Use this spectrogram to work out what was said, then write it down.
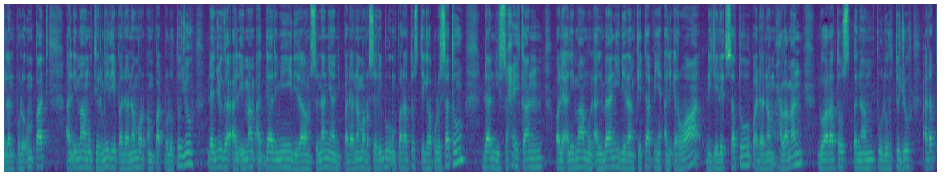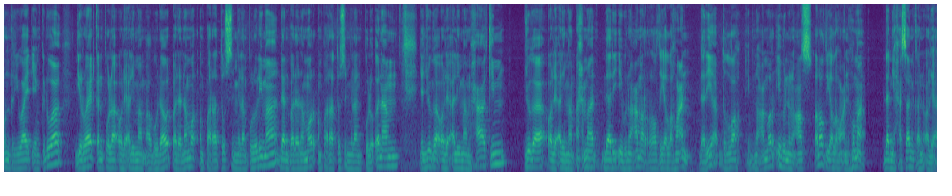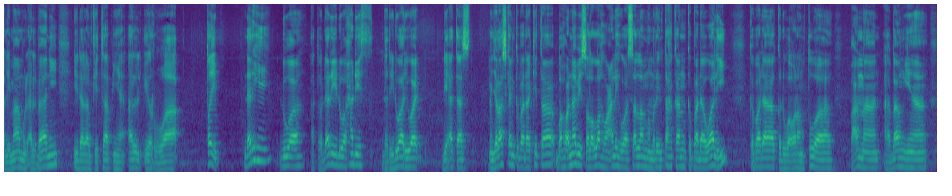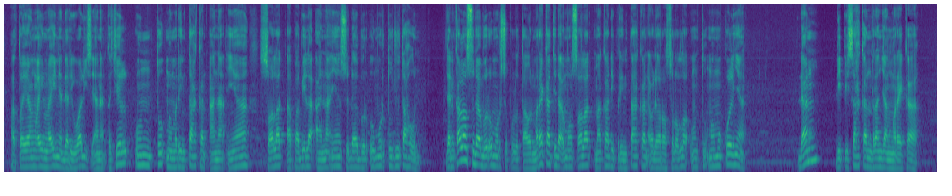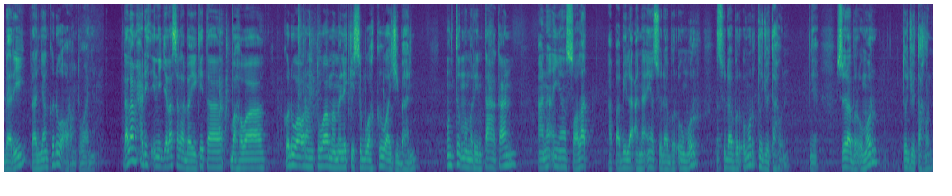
Al-Imam Tirmidzi pada nomor 47 dan juga Al-Imam Ad-Darimi di dalam sunannya pada nomor 1431 dan disahihkan oleh Al-Imam Al-Albani di dalam kitabnya Al-Irwa di jilid 1 pada nomor halaman 267. Adapun riwayat yang kedua diriwayatkan pula oleh Al-Imam Abu Daud pada nomor 495 dan pada nomor nomor 496 dan juga oleh al-Imam Hakim juga oleh al-Imam Ahmad dari Ibnu Amr radhiyallahu an dari Abdullah Ibnu Amr Ibnu Al-As radhiyallahu anhuma dan dihasankan oleh al-Imam Al-Albani di dalam kitabnya Al-Irwa. Taib. Dari dua atau dari dua hadis dari dua riwayat di atas menjelaskan kepada kita bahwa Nabi Shallallahu Alaihi Wasallam memerintahkan kepada wali, kepada kedua orang tua, paman, abangnya, atau yang lain-lainnya dari wali si anak kecil untuk memerintahkan anaknya sholat apabila anaknya sudah berumur tujuh tahun. Dan kalau sudah berumur 10 tahun mereka tidak mau sholat maka diperintahkan oleh Rasulullah untuk memukulnya. Dan dipisahkan ranjang mereka dari ranjang kedua orang tuanya. Dalam hadis ini jelaslah bagi kita bahwa kedua orang tua memiliki sebuah kewajiban untuk memerintahkan anaknya sholat apabila anaknya sudah berumur sudah berumur tujuh tahun. Ya sudah berumur tujuh tahun.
